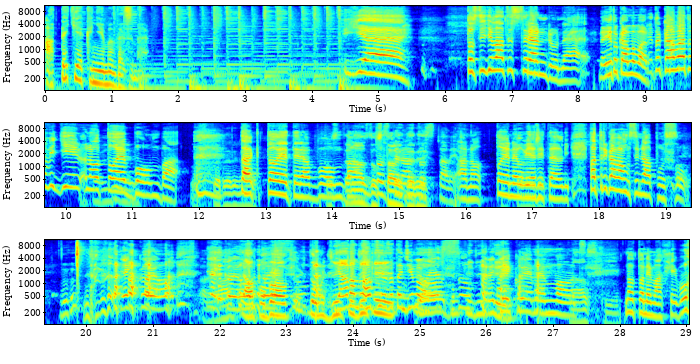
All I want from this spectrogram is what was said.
a teď je k ním vezme. Je, to si děláte srandu, ne? Ne, je to kávovar. Je to káva, já to vidím, no to je bomba. Tak to je teda bomba. nás dostali to jste nás tedy. dostali, ano, to je neuvěřitelný. Patrika vám musím dát pusu. děkuju, děkuju. Já to je poblahop super. k tomu díky, Já vám díky. blahopřeju za ten život. To je Jo, díky, super, díky. děkujeme moc. Krásný. No to nemá chybu.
